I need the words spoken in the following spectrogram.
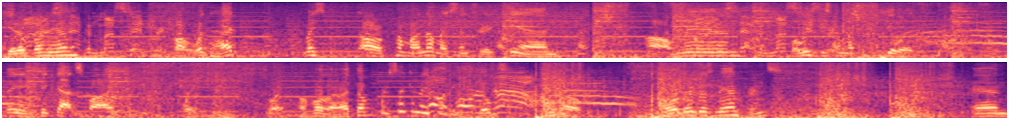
get up on him. Oh, what the heck? My, oh, come on, not my sentry again. Oh, man. Well, at least this time I can feel it. They take that spy. Wait. What? Oh, hold on. I thought for a second I thought I killed down! Oh. Oh, there goes my entrance. And,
